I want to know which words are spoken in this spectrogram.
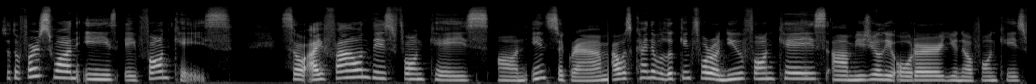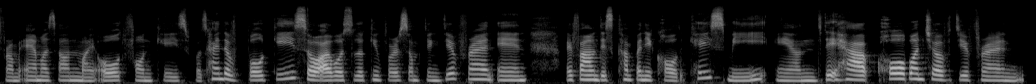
So the first one is a phone case. So I found this phone case on Instagram. I was kind of looking for a new phone case. Um, usually order, you know, phone case from Amazon. My old phone case was kind of bulky, so I was looking for something different. And I found this company called Kaseme, and they have a whole bunch of different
